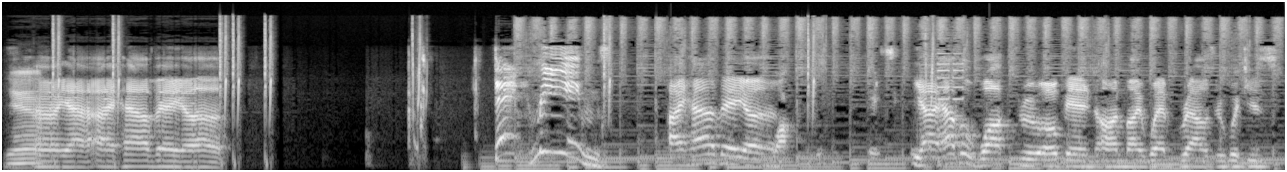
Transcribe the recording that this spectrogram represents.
Yeah. Uh, yeah, I have a, uh, Dank memes! I have a, uh, Walk basically. yeah, I have a walkthrough open on my web browser, which is,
